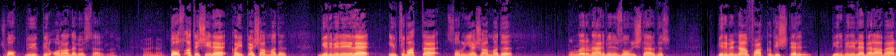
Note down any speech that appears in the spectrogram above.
Çok büyük bir oranda gösterdiler. Hay hay. Dost ateşiyle kayıp yaşanmadı. Birbiriyle irtibatta sorun yaşanmadı. Bunların her biri zor işlerdir. Birbirinden farklı dişlerin birbiriyle beraber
